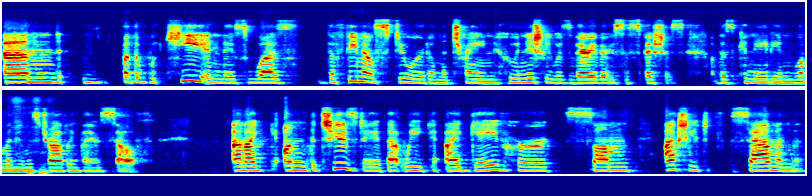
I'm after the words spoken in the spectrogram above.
And but the key in this was the female steward on the train, who initially was very, very suspicious of this Canadian woman who was traveling by herself. And I, on the Tuesday of that week, I gave her some actually salmon, the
